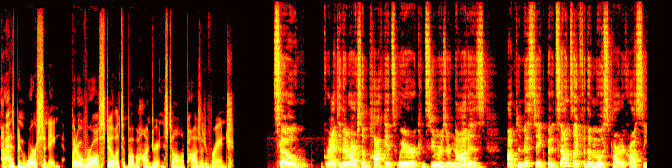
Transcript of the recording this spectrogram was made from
has been worsening. But overall, still it's above 100 and still in a positive range. So, granted, there are some pockets where consumers are not as optimistic, but it sounds like for the most part across the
